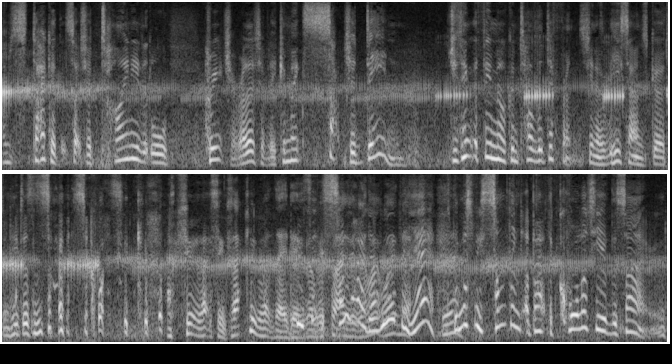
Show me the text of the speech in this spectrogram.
I'm staggered that such a tiny little creature, relatively, can make such a din. Do you think the female can tell the difference? You know, he sounds good and he doesn't sound quite so good. I'm sure that's exactly what they do. They'll be Somehow they will be, they? yeah. There must be something about the quality of the sound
